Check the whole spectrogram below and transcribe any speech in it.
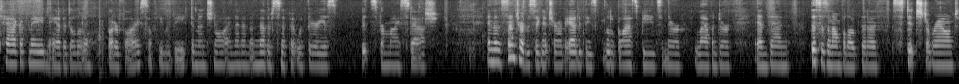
tag I've made and added a little butterfly so he would be dimensional and then another snippet with various bits from my stash. And then the center of the signature I've added these little glass beads and they're lavender and then this is an envelope that I've stitched around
